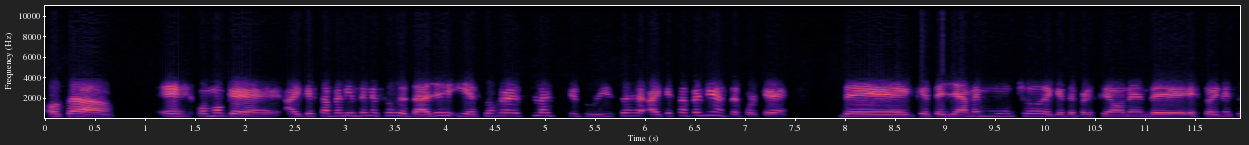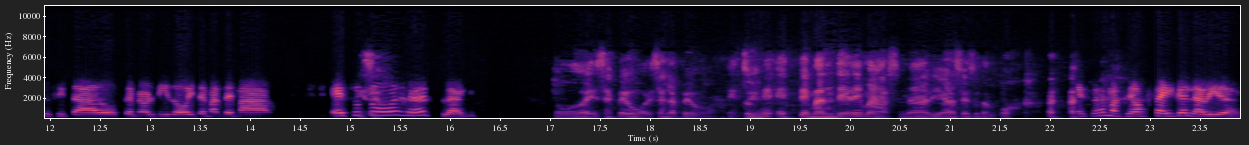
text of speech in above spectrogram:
O sea, es como que hay que estar pendiente en esos detalles y esos red flags que tú dices, hay que estar pendiente porque de que te llamen mucho, de que te presionen, de estoy necesitado, se me olvidó y te mandé más. Eso todo es red flag. Todo, esa es peor, esa es la peor. Estoy, eh, te mandé de más, nadie hace eso tampoco. Eso es demasiado fake en la vida.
